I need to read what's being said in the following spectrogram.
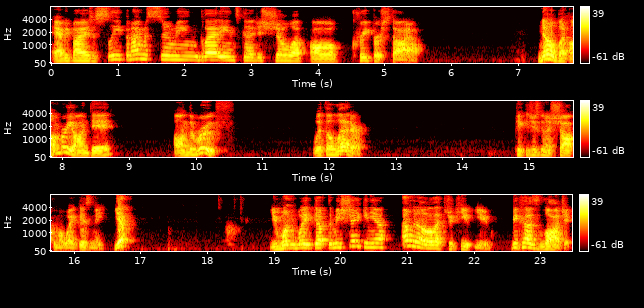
Everybody's asleep, and I'm assuming Gladion's gonna just show up all creeper style. No, but Umbreon did on the roof with a letter. Pikachu's to shock him awake, isn't he? Yep! You wouldn't wake up to me shaking you. I'm to electrocute you. Because logic.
